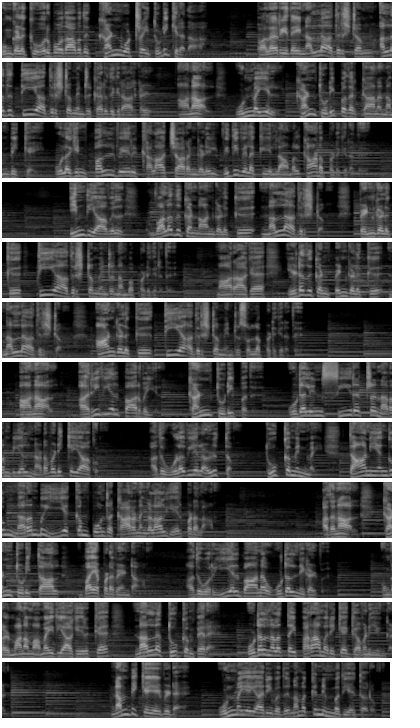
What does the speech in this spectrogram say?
உங்களுக்கு ஒருபோதாவது கண் ஒற்றை துடிக்கிறதா? பலர் இதை நல்ல அதிர்ஷ்டம் அல்லது தீய அதிர்ஷ்டம் என்று கருதுகிறார்கள். ஆனால் உண்மையில் கண் துடிப்பதற்கான நம்பிக்கை உலகின் பல்வேறு கலாச்சாரங்களில் விதிவிலக்கு இல்லாமல் காணப்படுகிறது. இந்தியாவில் வலது கண்ணாண்களுக்கு நல்ல அதிர்ஷ்டம் பெண்களுக்கு தீய அதிர்ஷ்டம் என்று நம்பப்படுகிறது. மாறாக இடது கண் பெண்களுக்கு நல்ல அதிர்ஷ்டம் ஆண்களுக்கு தீய அதிர்ஷ்டம் என்று சொல்லப்படுகிறது. ஆனால் அறிவியல் பார்வையில் கண் துடிப்பது உடலின் சீரற்ற நரம்பியல் நடவடிக்கையாகும். அது உளவியல் அழுத்தம் தூக்கமின்மை தானியங்கும் நரம்பு இயக்கம் போன்ற காரணங்களால் ஏற்படலாம். அதனால் கண் துடித்தால் பயப்பட வேண்டாம். அது ஒரு இயல்பான உடல் நிகழ்வு. உங்கள் மனம் அமைதியாக இருக்க நல்ல தூக்கம் பெற உடல் நலத்தை பராமரிக்க கவனியுங்கள். நம்பிக்கையை விட உண்மையை அறிவது நமக்கு நிம்மதியை தரும்.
